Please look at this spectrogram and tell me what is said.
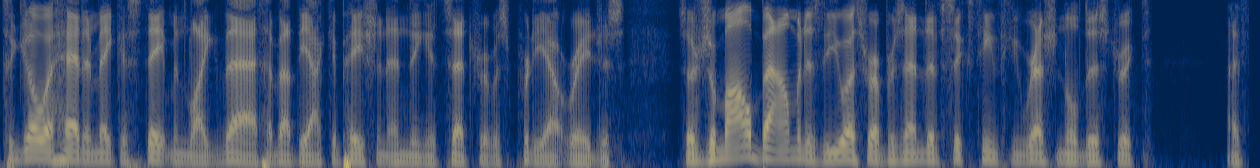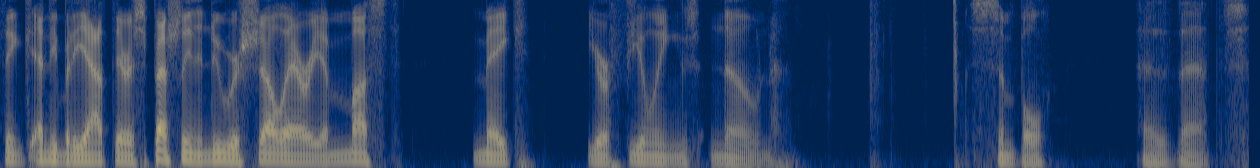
to go ahead and make a statement like that about the occupation ending, etc., was pretty outrageous. So Jamaal Bowman is the U.S. representative, 16th congressional district. I think anybody out there, especially in the New Rochelle area, must make your feelings known. Simple as that.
